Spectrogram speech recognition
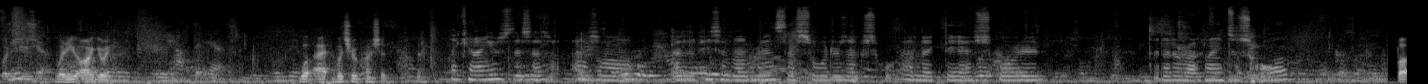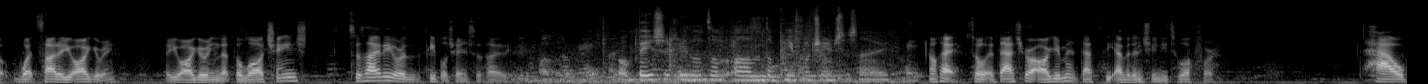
What are you arguing? What, uh, what's your question? Like, can I use this as as a as a piece of evidence that soldiers escort, uh, like they escorted the Little Rock Nine to school? But what side are you arguing? Are you arguing that the law changed society or that the people changed society? Well, basically, the the, um, the people changed society. Okay, so if that's your argument, that's the evidence you need to look for. How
